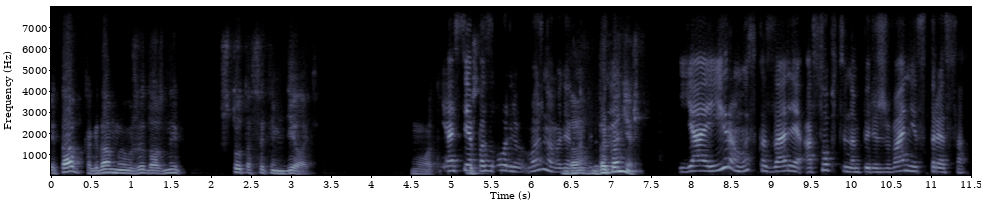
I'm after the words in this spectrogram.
этап, когда мы уже должны что-то с этим делать. Вот. Я себе позволю, можно, Валерий? Да, да, конечно. Я и Ира, мы сказали о собственном переживании стресса,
